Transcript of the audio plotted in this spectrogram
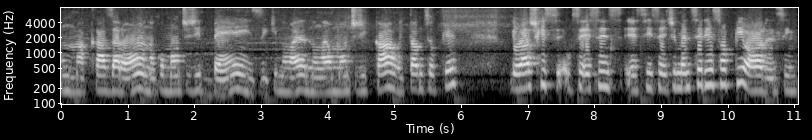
uma casarona com um monte de bens e que não é, não é um monte de carro e tal, não sei o quê, eu acho que esse, esse sentimento seria só pior, assim,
